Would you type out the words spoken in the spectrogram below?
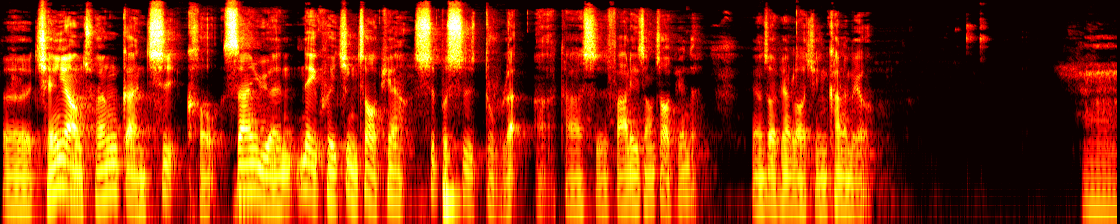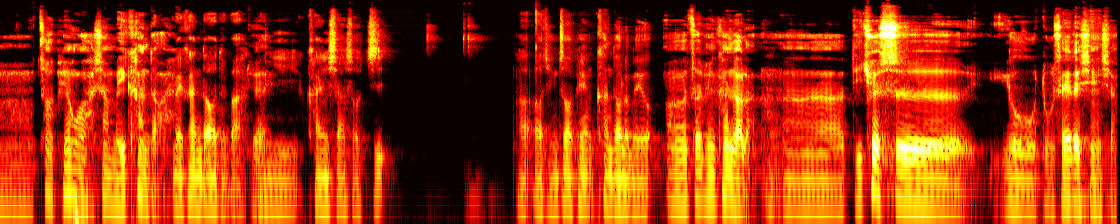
呃，前氧传感器口三元内窥镜照片啊，是不是堵了啊？他是发了一张照片的，那张照片老秦看了没有？嗯，照片我好像没看到啊。没看到对吧？对那你看一下手机。好，老秦照片看到了没有？嗯、照片看到了，呃，的确是有堵塞的现象。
